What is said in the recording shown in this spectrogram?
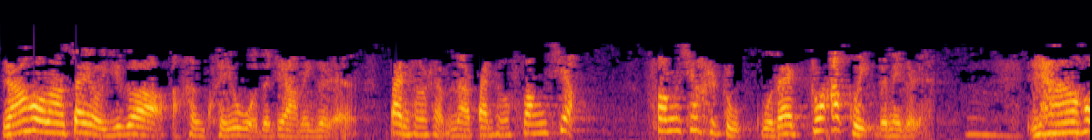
然后呢，再有一个很魁梧的这样的一个人，扮成什么呢？扮成方向，方向是古古代抓鬼的那个人。嗯。然后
